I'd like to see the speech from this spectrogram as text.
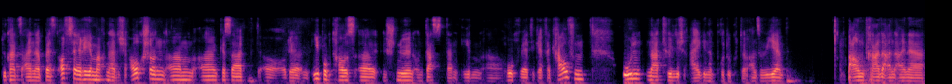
Du kannst eine Best-of-Serie machen, hatte ich auch schon ähm, äh, gesagt, äh, oder ein E-Book draus äh, schnüren und das dann eben hochwertiger verkaufen und natürlich eigene Produkte. Also wir bauen gerade an einer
